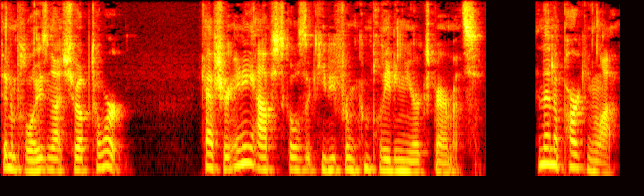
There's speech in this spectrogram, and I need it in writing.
Did employees not show up to work? Capture any obstacles that keep you from completing your experiments. And then a parking lot.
